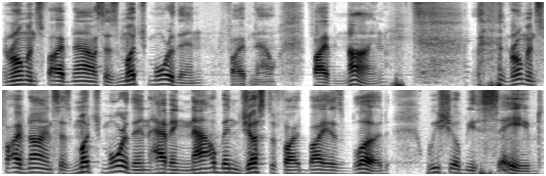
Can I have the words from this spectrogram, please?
In Romans 5 now, it says, much more than, 5 now, 5 9. Romans 5 9 says, Much more than having now been justified by his blood, we shall be saved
